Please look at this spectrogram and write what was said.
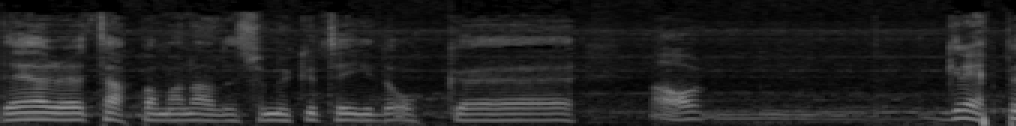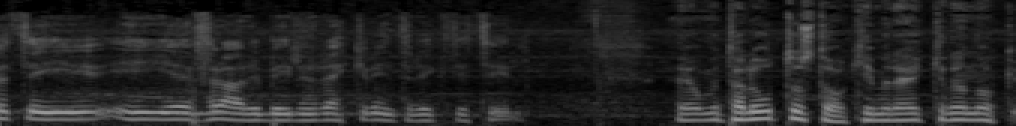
Där tappar man alldeles för mycket tid och eh, ja, greppet i, i Ferrari-bilen räcker inte riktigt till. Eh, om vi tar Lotus då, Kimi Räikkönen och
